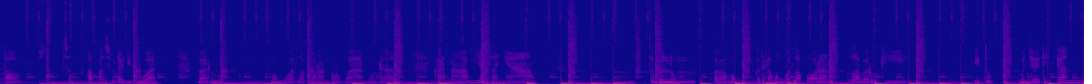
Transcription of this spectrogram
atau apa sudah dibuat, baru membuat laporan perubahan modal. Karena biasanya sebelum e, mem, ketika membuat laporan laba rugi itu menjadikan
